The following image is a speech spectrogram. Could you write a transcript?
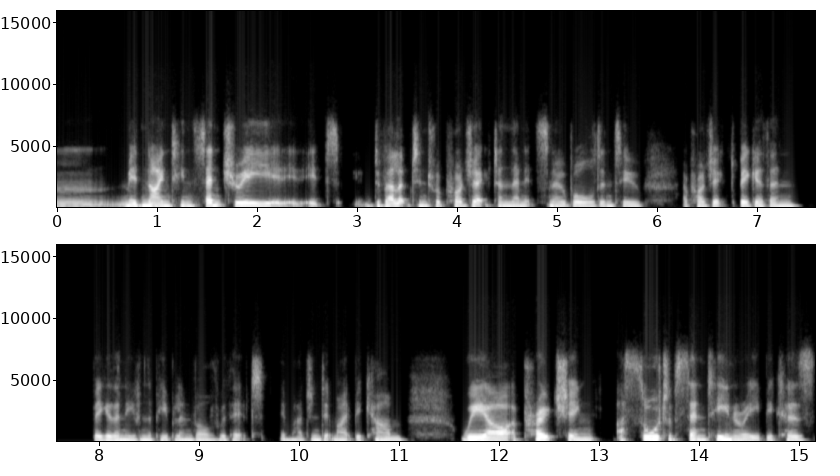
Mm, mid 19th century. It, it, developed into a project and then it snowballed into a project bigger than bigger than even the people involved with it imagined it might become. We are approaching a sort of centenary because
